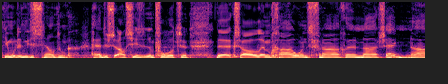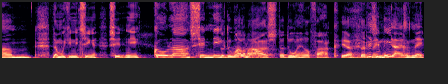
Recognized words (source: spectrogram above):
je moet het niet te snel doen. Hè? Dus als je bijvoorbeeld... eh, eh, ik zal hem gauw eens vragen naar zijn naam. Dan moet je niet zingen... Sint-Nicolaas, Sint-Nicolaas. Dat doen we allemaal. Dat doen we heel vaak. Ja? Dat is maar het je moet niet? eigenlijk... Nee.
